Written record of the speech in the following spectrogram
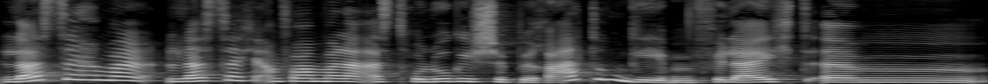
lasst, euch mal, lasst euch einfach mal eine astrologische Beratung geben. Vielleicht, ähm,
